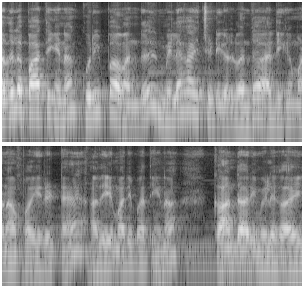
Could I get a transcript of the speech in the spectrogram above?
அதில் பார்த்தீங்கன்னா குறிப்பாக வந்து மிளகாய் செடிகள் வந்து அதிகமாக நான் பயிரிட்டேன். அதே மாதிரி பார்த்தீங்கன்னா காந்தாரி மிளகாய்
